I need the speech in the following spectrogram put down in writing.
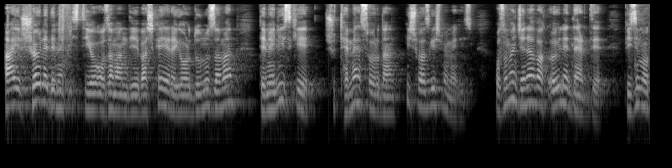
Hayır şöyle demek istiyor o zaman diye başka yere yorduğumuz zaman demeliyiz ki şu temel sorudan hiç vazgeçmemeliyiz. O zaman Cenab-ı Hak öyle derdi. Bizim o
